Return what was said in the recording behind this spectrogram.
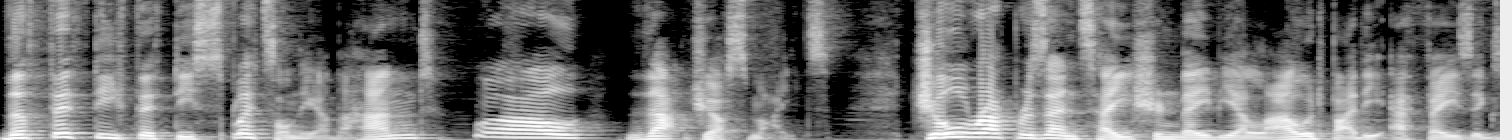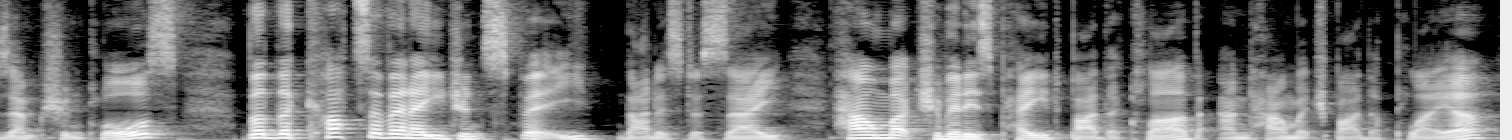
The 50 50 split, on the other hand, well, that just might. Dual representation may be allowed by the FA's exemption clause, but the cut of an agent's fee, that is to say, how much of it is paid by the club and how much by the player,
